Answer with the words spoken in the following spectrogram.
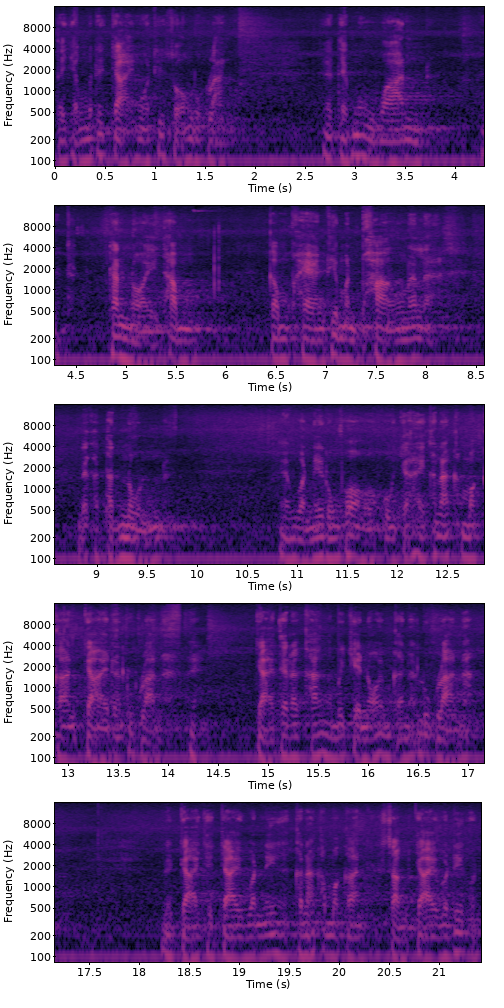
แต่ยังไม่ได้จ่ายงวดที่สองลูกหลานแต่เมื่อวานท่านหน่อยทำกำแพงที่มันพังนั่นแหละแล้วก็ถนนวันนี้หลวงพ่อคงจะให้คณะกรรมการจ่ายนะลูกหลานนะจ่ายแต่ละครั้งไม่ใช่น้อยเหมือนกันนะลูกหลานนะ จ่ายจะจ่ายวันนี้คณะกรรมการสั่งจ่ายวันนี้ก่อน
